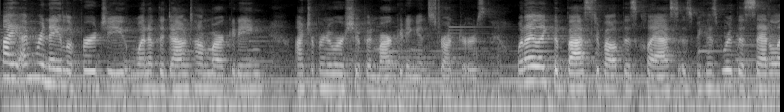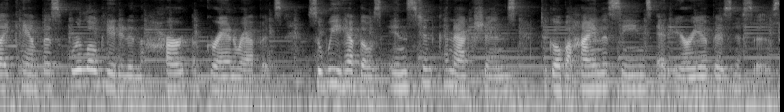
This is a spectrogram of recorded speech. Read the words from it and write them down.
Hi, I'm Renee Lafergie, one of the Downtown Marketing, Entrepreneurship and Marketing instructors. What I like the best about this class is because we're the satellite campus, we're located in the heart of Grand Rapids. So we have those instant connections to go behind the scenes at area businesses.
